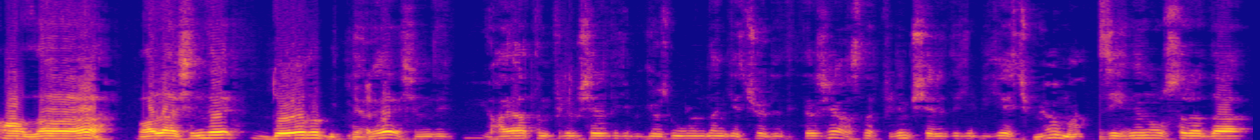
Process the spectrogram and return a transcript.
Allah! Valla şimdi doğru bir kere. Şimdi hayatın film şeridi gibi gözümün önünden geçiyor dedikleri şey aslında film şeridi gibi geçmiyor ama zihnin o sırada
